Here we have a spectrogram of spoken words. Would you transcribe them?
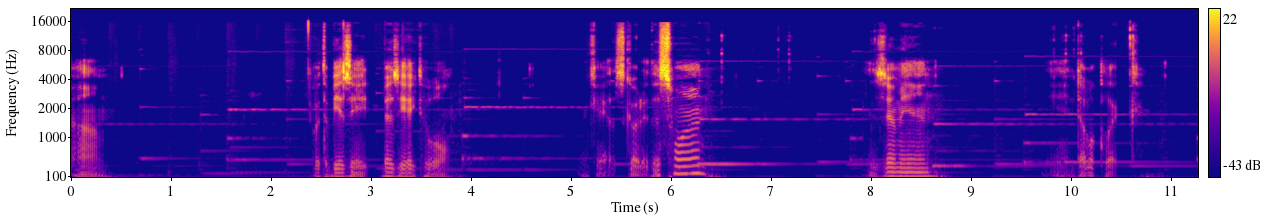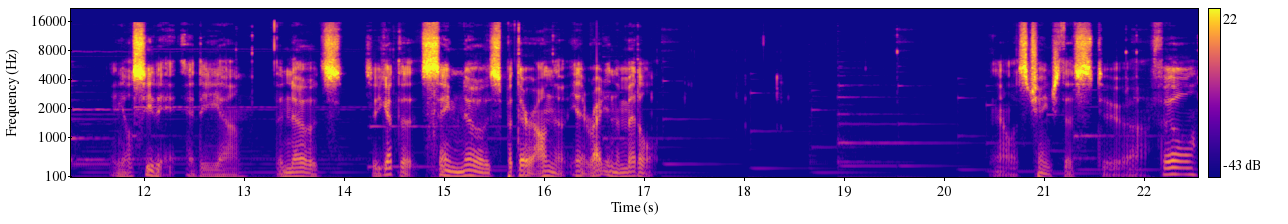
um, with the Bezier, Bezier tool. Okay, let's go to this one zoom in and double click and you'll see the the um, the nodes. So you got the same nodes but they're on the right in the middle. Now let's change this to uh, fill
